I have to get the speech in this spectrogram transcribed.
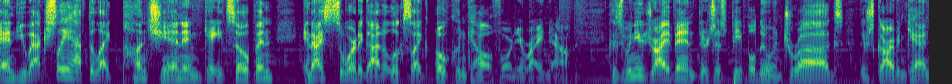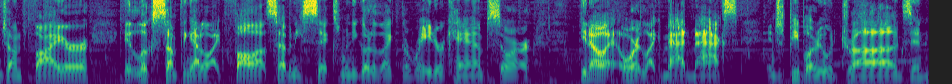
And you actually have to like punch in and gates open. And I swear to God, it looks like Oakland, California right now. Because when you drive in, there's just people doing drugs. There's garbage cans on fire. It looks something out of like Fallout 76 when you go to like the Raider camps or, you know, or like Mad Max. And just people are doing drugs and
